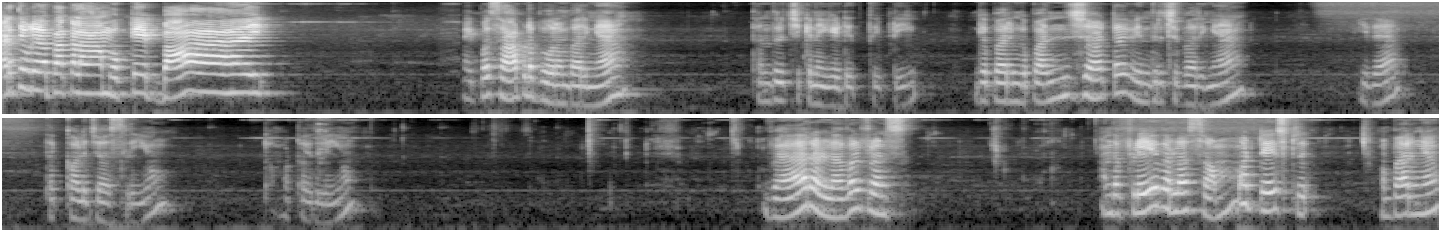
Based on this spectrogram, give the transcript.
அடுத்த வீடியோவில் பார்க்கலாம். ஓகே பாய் இப்போ சாப்பிட போகிறோம் பாருங்கள் தந்தூரி சிக்கனை எடுத்து இப்படி. இங்கே பாருங்கள் பஞ்சாட்டை வெந்துருச்சு பாருங்க. இதை தக்காளி ஜாஸ்லேயும் டொமேட்டோ இதுலேயும். வேற லெவல் ஃப்ரெண்ட்ஸ் அந்த ஃப்ளேவர்லாம் செம்ம டேஸ்ட்டு பாருங்கள்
